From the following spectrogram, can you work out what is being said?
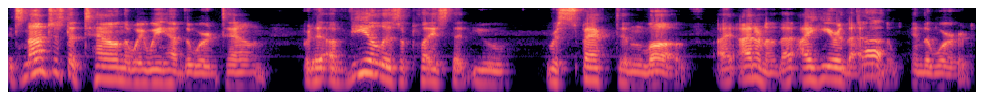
It's not just a town the way we have the word town, but a, veal is a place that you respect and love. I, I don't know that I hear that in, the, in the word.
